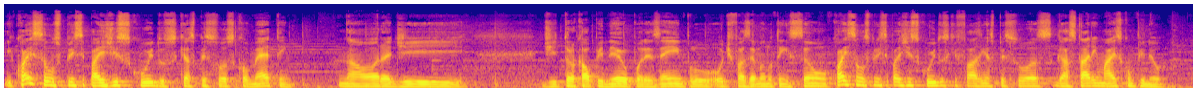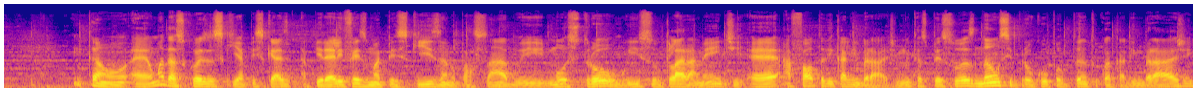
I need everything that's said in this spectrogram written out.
E quais são os principais descuidos que as pessoas cometem na hora de, de trocar o pneu, por exemplo, ou de fazer a manutenção? Quais são os principais descuidos que fazem as pessoas gastarem mais com o pneu? Então, é uma das coisas que a, a Pirelli fez uma pesquisa no passado e mostrou isso claramente é a falta de calibragem. Muitas pessoas não se preocupam tanto com a calibragem.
